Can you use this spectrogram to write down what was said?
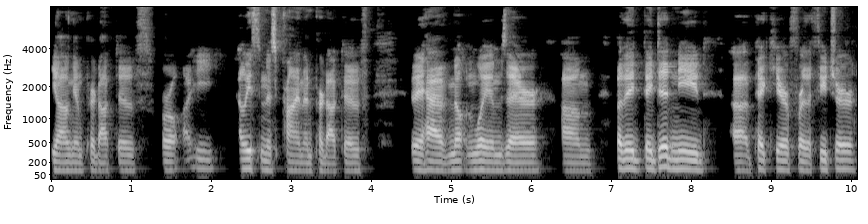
young and productive, or at least in his prime and productive. They have Milton Williams there, um, but they, they did need a pick here for the future.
